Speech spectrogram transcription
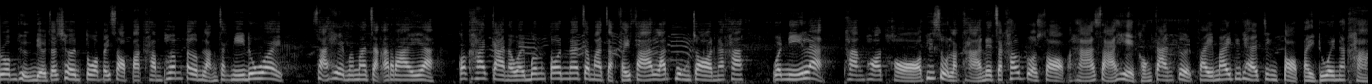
รวมถึงเดี๋ยวจะเชิญตัวไปสอบปากคำเพิ่มเติมหลังจากนี้ด้วยสาเหตุมันมาจากอะไรอะก็คาดการณ์เอาไว้เบื้องต้นน่าจะมาจากไฟฟ้าลัดวงจรนะคะ วันนี้แหละทางพอถอพิสูจน์หลักฐานเนี่ยจะเข้าตรวจสอบหาสาเหตุของการเกิดไฟไหม้ที่แท้จริงต่อไปด้วยนะคะ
